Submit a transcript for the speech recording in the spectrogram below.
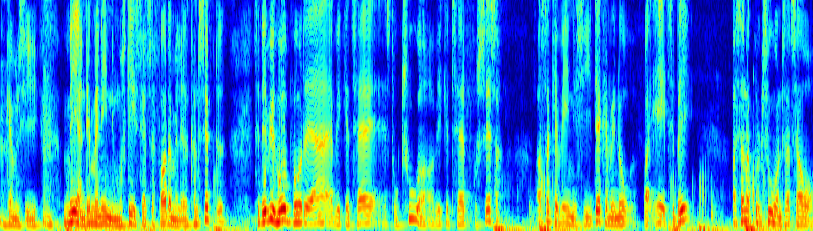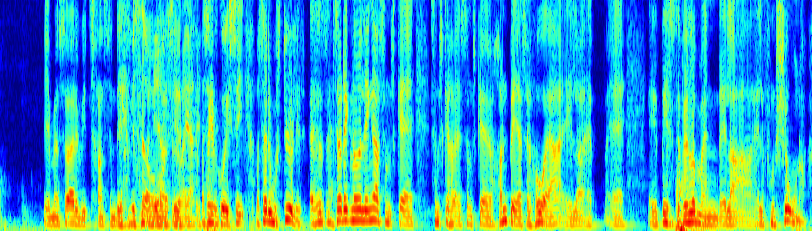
mm. kan man sige. Mm. Mere end det, man egentlig måske satte sig for, da man lavede konceptet. Så det vi håber på, det er, at vi kan tage strukturer, og vi kan tage processer, og så kan vi egentlig sige, det kan vi nå fra A til B, og så når kulturen så tager over, jamen så er det, vi transcenderer videre over, og, siger, og så kan vi gå i C, og så er det ustyrligt. Altså, så, så er det ikke noget længere, som skal, som skal, som skal håndbæres af HR, eller af, af, af business development, eller, eller funktioner.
